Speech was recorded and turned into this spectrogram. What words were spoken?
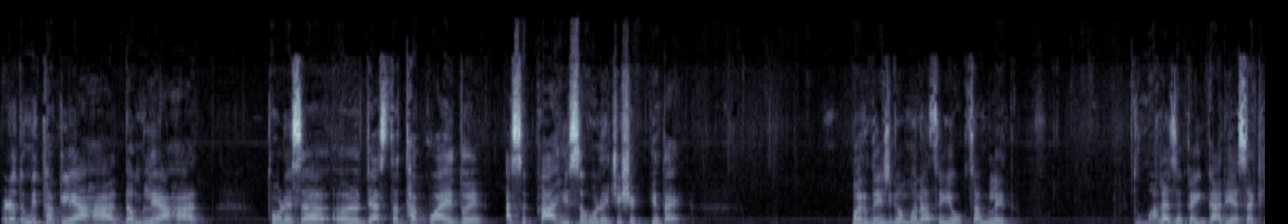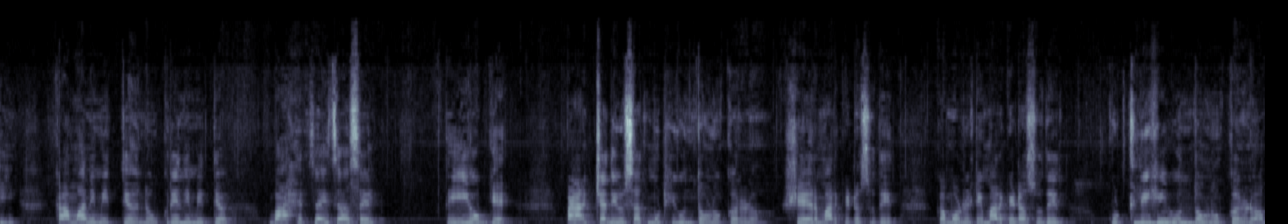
म्हणजे तुम्ही थकले आहात दमले आहात थोडंसं जास्त थकवा येतो आहे असं काहीसं होण्याची शक्यता आहे. परदेश गमनाचे योग चांगले आहेत. तुम्हाला जर काही कार्यासाठी कामानिमित्त नोकरीनिमित्त बाहेर जायचं असेल ते योग्य आहे. पण आजच्या दिवसात मोठी गुंतवणूक करणं शेअर मार्केट असू देत कमोडिटी मार्केट असू देत कुठलीही गुंतवणूक करणं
